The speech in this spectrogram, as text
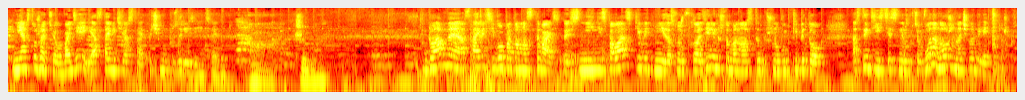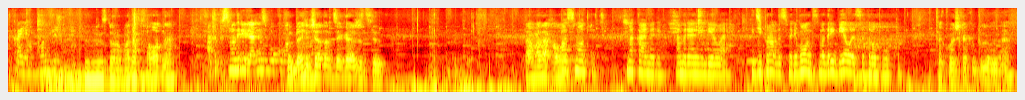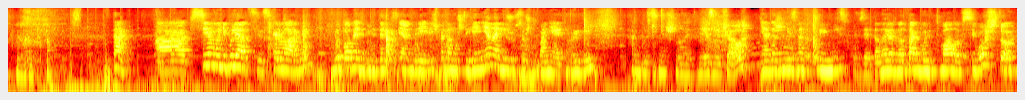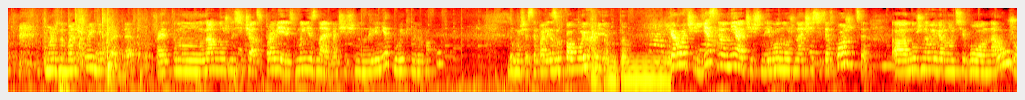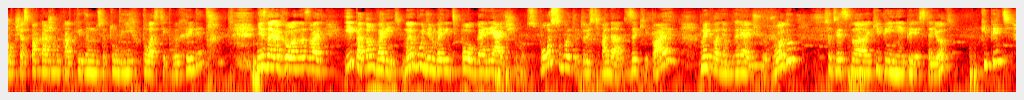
не остужать ее в воде и оставить ее остывать. Почему пузыри из яйца идут? Живое. Главное оставить его потом остывать. То есть не, не споласкивать, не засунуть в холодильник, чтобы оно остыло, потому что оно будет кипяток. Остыть естественным путем. Вон оно уже начало белеть немножко к краям. Вон вижу. Здорово, вода холодная. А ты посмотри, реально сбоку. вон Да ничего там тебе кажется. Там вода холодная. Посмотрит на камере. Там реально белая. Иди, правда, смотри. Вон, смотри, белая с этого боку. Такое же, как и было, да? Так, а все манипуляции с кальмарами выполнять будет Алексей Андреевич, потому что я ненавижу все, что воняет рыбой. Как бы смешно это не звучало. Я даже не знаю, какую миску взять. Там, наверное, так будет мало всего, что можно большую не брать, да? Поэтому нам нужно сейчас проверить. Мы не знаем, очищен он или нет. Мы выкинули упаковку. Думаю, сейчас я полезу в помойку. А там, там. Короче, если он не очищенный, его нужно очистить от кожицы, э, нужно вывернуть его наружу. Сейчас покажем, как и вынуть оттуда их пластиковый хребет. Не знаю, как его назвать. И потом варить. Мы будем варить по горячему способу. Это то есть вода закипает. Мы кладем горячую воду. Соответственно, кипение перестает кипеть.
